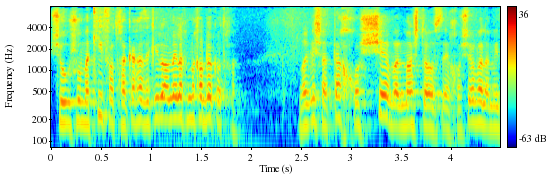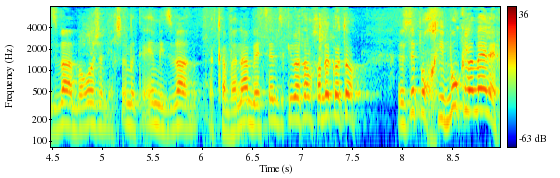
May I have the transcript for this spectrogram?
שהוא, שהוא מקיף אותך, ככה זה כאילו המלך מחבק אותך. ברגע שאתה חושב על מה שאתה עושה, חושב על המצווה בראש, אני עכשיו מקיים מצווה, הכוונה בעצם זה כאילו אתה מחבק אותו. אני עושה פה חיבוק למלך,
